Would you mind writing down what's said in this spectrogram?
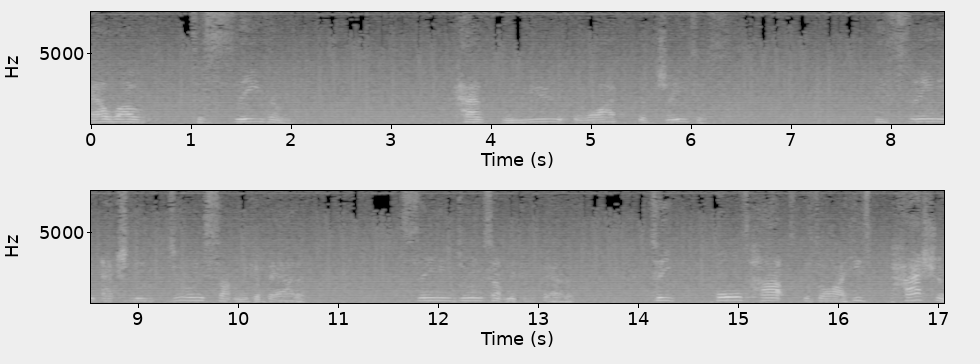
Our love to see them have the new life of Jesus. And seeing actually doing something about it. Seeing doing something about it. See, Paul's heart's desire, his passion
